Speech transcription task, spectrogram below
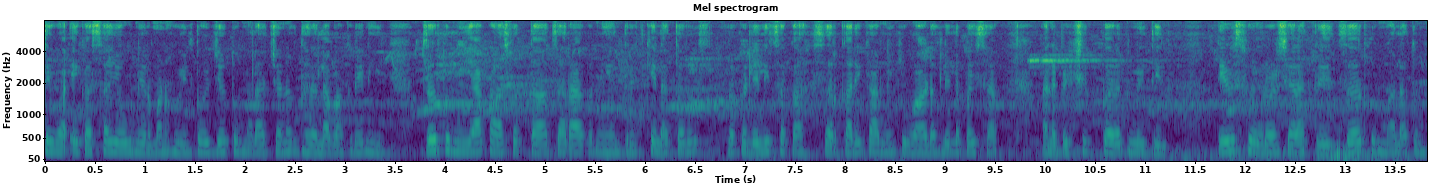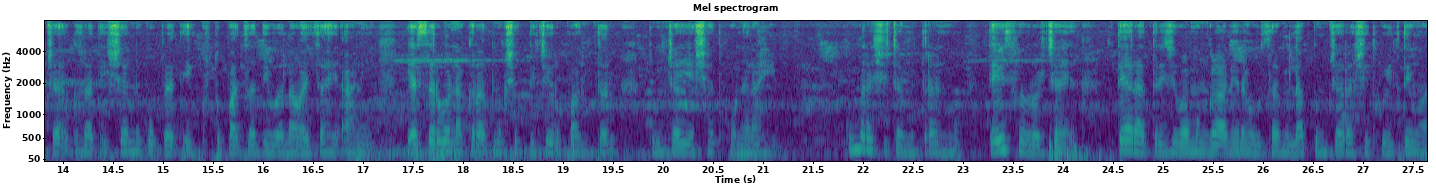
तेव्हा एक असा योग निर्माण होईल तो जे तुम्हाला अचानक धराला बाकडे नेईल जर तुम्ही या काळात स्वतःचा राग नियंत्रित केला तर रखडलेली सका सरकारी कामे किंवा अडकलेला पैसा अनपेक्षित परत मिळतील. तेवीस फेब्रुवारीच्या रात्री जर तुम्हाला तुमच्या घरात ईशान्य कोपऱ्यात एक तुपाचा दिवा लावायचा आहे आणि या सर्व नकारात्मक शक्तीचे रूपांतर तुमच्या यशात होणार आहे. कुंभराशीच्या मित्रांनो तेवीस फेब्रुवारीच्या त्या रात्री जेव्हा मंगळ आणि राहूचा मिलाप तुमच्या राशीत होईल तेव्हा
